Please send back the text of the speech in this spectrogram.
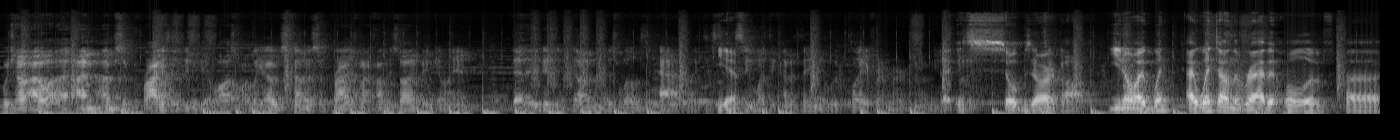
which I, I, I'm, I'm surprised that didn't get lost more. Like I was kind of surprised when I finally saw Evangelion that it had done as well as it had. Like this Yeah. didn't seem like the kind of thing that would play for an American audience. It's it- so bizarre. took. You know, I went I went down the rabbit hole of uh,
